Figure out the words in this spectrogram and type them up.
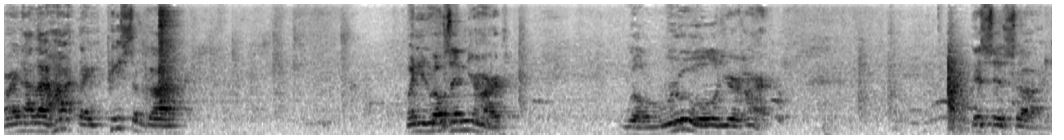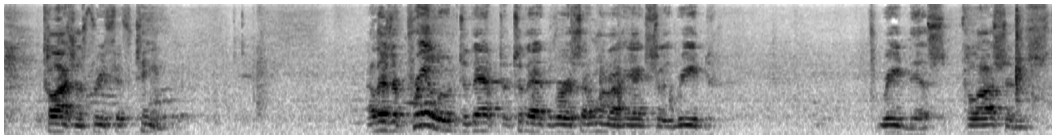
All right, now the heart, the peace of God, when He dwells in your heart, will rule your heart. This is uh, Colossians three fifteen. Now there's a prelude to that to that verse. I want to actually read read this. Colossians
